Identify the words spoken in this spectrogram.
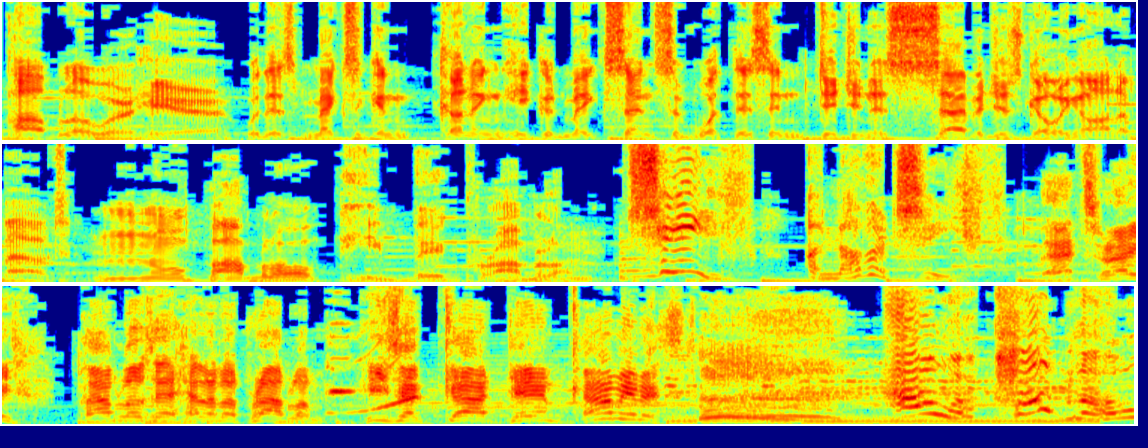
Pablo were here. With his Mexican cunning, he could make sense of what this indigenous savage is going on about. No, Pablo, he big problem. Chief! Another chief. That's right. Pablo's a hell of a problem. He's a goddamn communist. Our Pablo!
